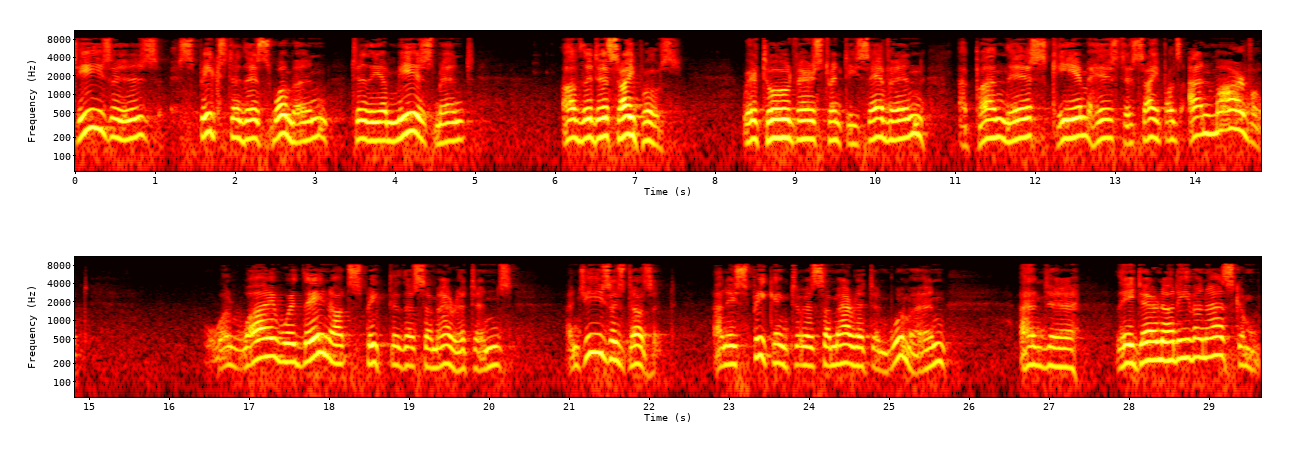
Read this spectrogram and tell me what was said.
Jesus speaks to this woman to the amazement of the disciples. We're told verse 27, upon this came his disciples and marveled. Well, why would they not speak to the Samaritans? And Jesus does it. And he's speaking to a Samaritan woman and uh, they dare not even ask him,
